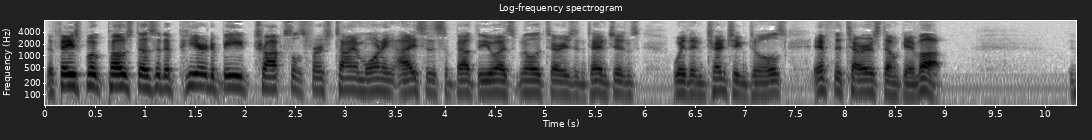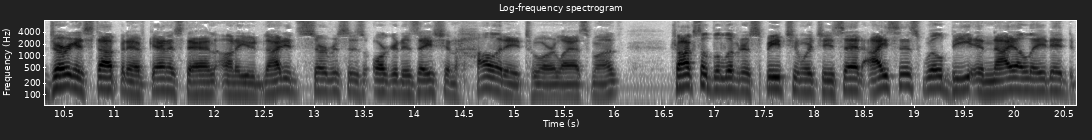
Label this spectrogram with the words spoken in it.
The Facebook post doesn't appear to be Troxell's first time warning ISIS about the U.S. military's intentions with entrenching tools if the terrorists don't give up. During a stop in Afghanistan on a United Services Organization holiday tour last month, Troxel delivered a speech in which he said ISIS will be annihilated,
